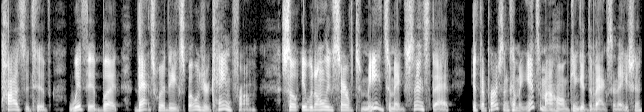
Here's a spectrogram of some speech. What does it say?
positive with it, but that's where the exposure came from. So it would only serve to me to make sense that if the person coming into my home can get the vaccination,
